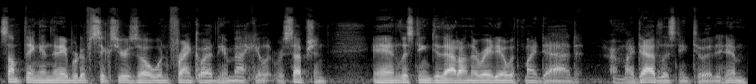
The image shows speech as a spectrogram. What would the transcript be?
something in the neighborhood of six years old when Franco had the Immaculate Reception and listening to that on the radio with my dad, or my dad listening to it and him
